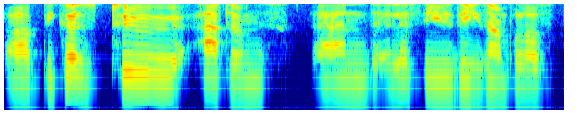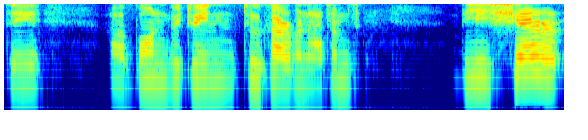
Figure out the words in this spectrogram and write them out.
Uh, because two atoms, and let's use the example of the uh, bond between two carbon atoms, the share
